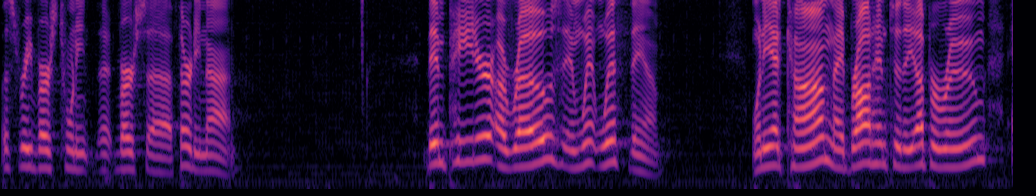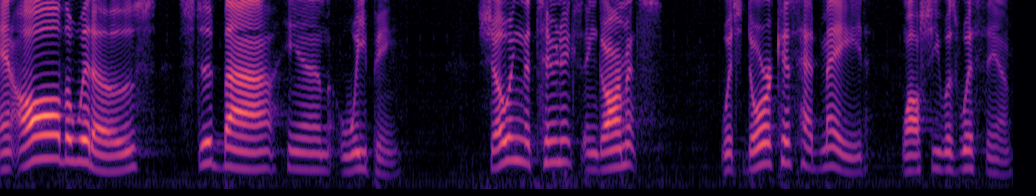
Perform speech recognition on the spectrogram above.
Let's read verse, 20, uh, verse uh, 39. Then Peter arose and went with them. When he had come, they brought him to the upper room, and all the widows stood by him weeping, showing the tunics and garments which Dorcas had made while she was with them.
